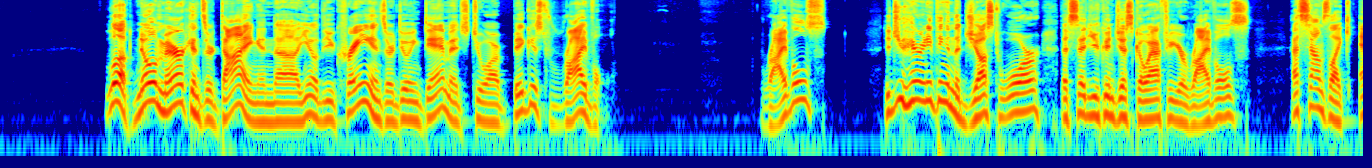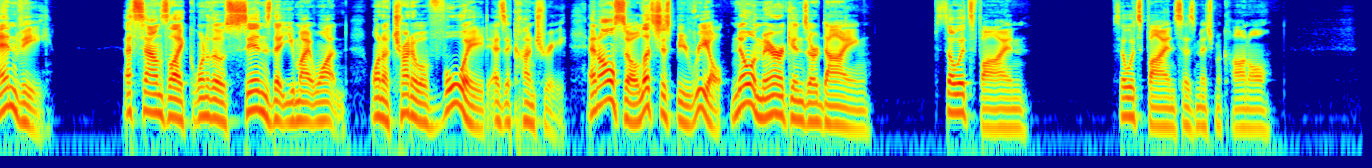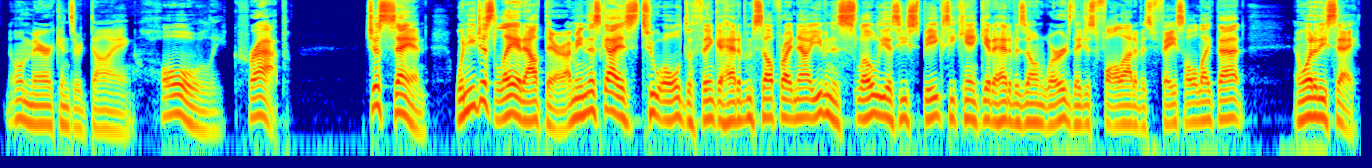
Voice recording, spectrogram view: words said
Look, no Americans are dying, and uh, you know the Ukrainians are doing damage to our biggest rival. Rivals? Did you hear anything in the just war that said you can just go after your rivals? That sounds like envy. That sounds like one of those sins that you might want want to try to avoid as a country. And also, let's just be real. No Americans are dying. So it's fine. So it's fine, says Mitch McConnell. No Americans are dying. Holy crap. Just saying, when you just lay it out there, I mean, this guy is too old to think ahead of himself right now. Even as slowly as he speaks, he can't get ahead of his own words. They just fall out of his face hole like that. And what did he say?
